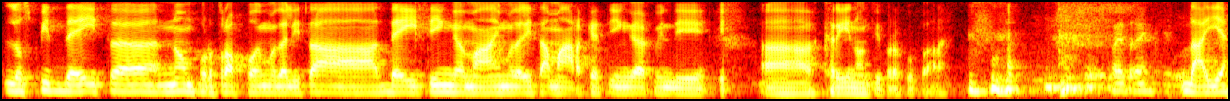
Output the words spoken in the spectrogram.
lo speed date eh, non purtroppo in modalità dating, ma in modalità marketing, quindi uh, Cree non ti preoccupare. Vai tranquillo. Dai,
